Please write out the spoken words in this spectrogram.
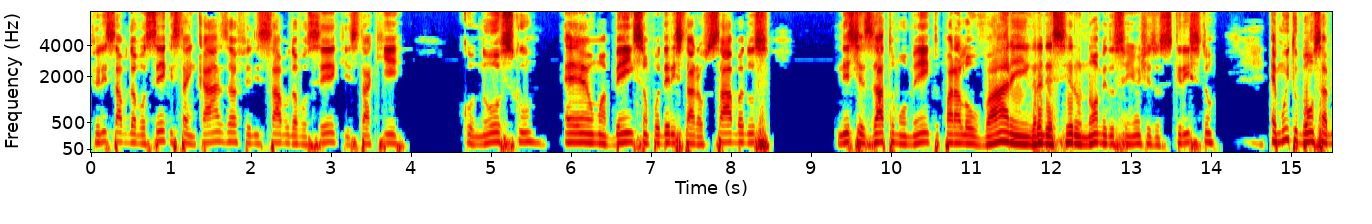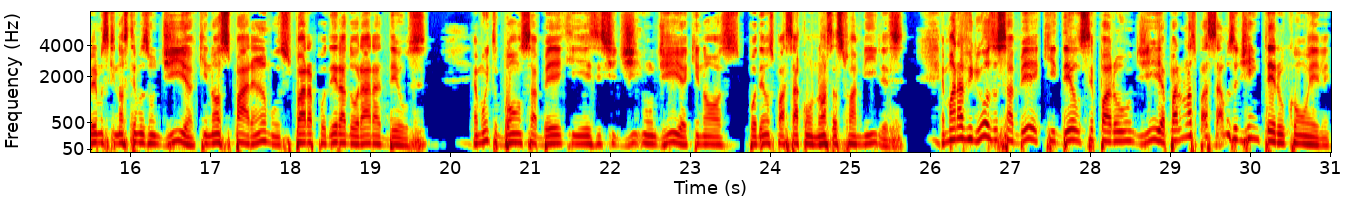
Feliz sábado a você que está em casa, feliz sábado a você que está aqui conosco. É uma bênção poder estar aos sábados, neste exato momento, para louvar e engrandecer o nome do Senhor Jesus Cristo. É muito bom sabermos que nós temos um dia que nós paramos para poder adorar a Deus. É muito bom saber que existe um dia que nós podemos passar com nossas famílias. É maravilhoso saber que Deus separou um dia para nós passarmos o dia inteiro com Ele.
